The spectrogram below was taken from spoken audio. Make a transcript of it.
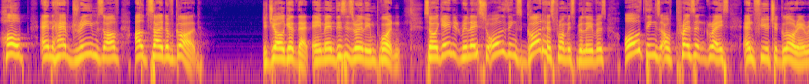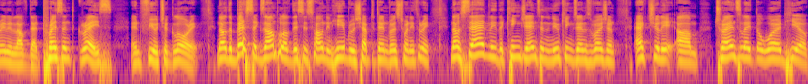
hope and have dreams of outside of God. Did you all get that? Amen. This is really important. So, again, it relates to all the things God has promised believers, all things of present grace and future glory. I really love that. Present grace and future glory. Now, the best example of this is found in Hebrews chapter 10, verse 23. Now, sadly, the King James and the New King James Version actually um, translate the word here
